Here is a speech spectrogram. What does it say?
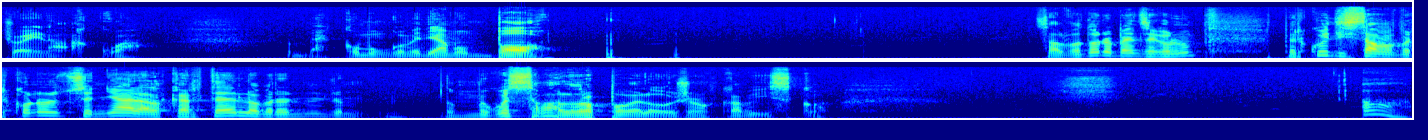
cioè in acqua. Vabbè, comunque, vediamo un po'. Salvatore pensa che non... Per cui ti stavo per consegnare al cartello per aggiungere... Non, questa va troppo veloce, non capisco. Ah,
